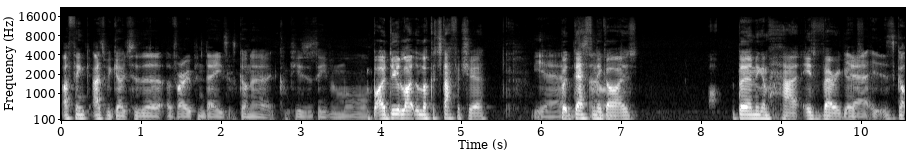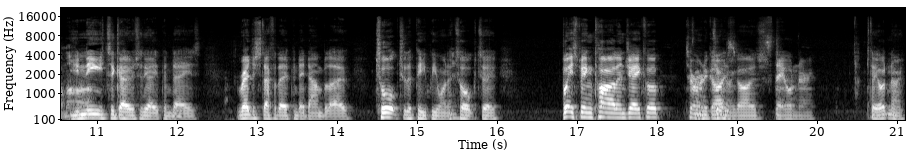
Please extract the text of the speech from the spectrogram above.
I think as we go to the other open days, it's gonna confuse us even more. But I do like the look of Staffordshire. Yeah, But definitely, sound. guys, Birmingham ha- is very good. Yeah, it's got my. You heart. need to go to the open days. Register for the open day down below. Talk to the people you want to Yeah. talk to. But it's been Kyle and Jacob. From guys. guys. Stay ordinary. Stay ordinary.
